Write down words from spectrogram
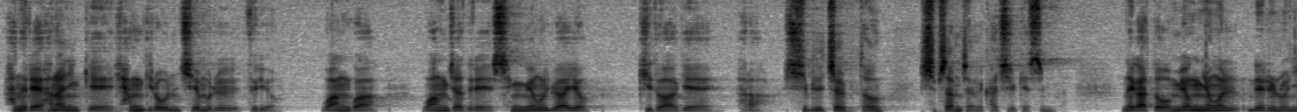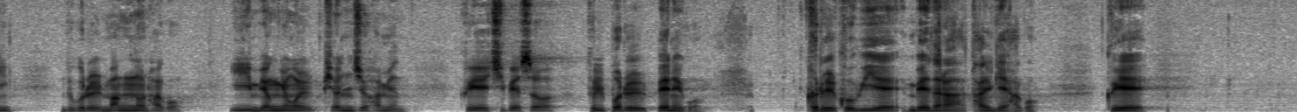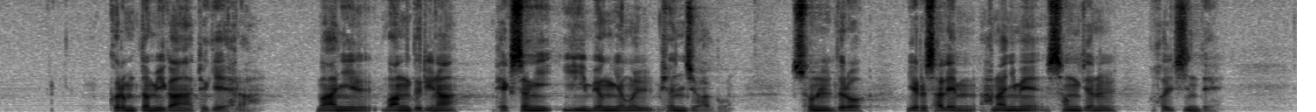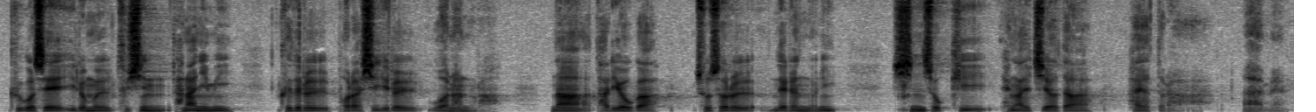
하늘의 하나님께 향기로운 제물을 드려 왕과 왕자들의 생명을 위하여 기도하게 하라. 11절부터 13절 같이 읽겠습니다. 내가 또 명령을 내리노니 누구를 막론하고 이 명령을 변조하면 그의 집에서 들벌을 빼내고 그를 그 위에 매달아 달게 하고 그의 걸음더미가 되게 하라. 만일 왕들이나 백성이 이 명령을 변조하고 손을 들어 예루살렘 하나님의 성전을 헐진대 그곳에 이름을 두신 하나님이 그들을 벌하시기를 원하노라. 나 다리오가 조서를 내렸노니 신속히 행할지어다 하였더라. 아멘.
